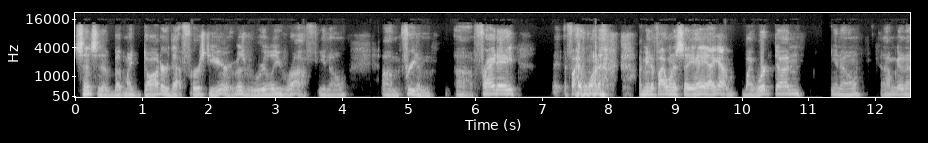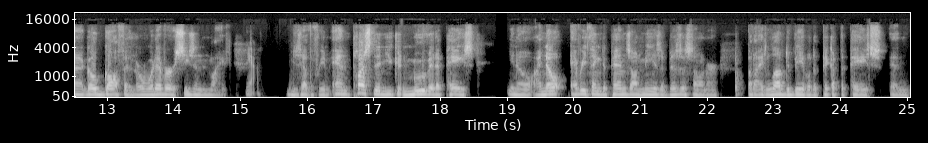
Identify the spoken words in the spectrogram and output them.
sensitive but my daughter that first year it was really rough you know um, freedom uh, friday if i want to i mean if i want to say hey i got my work done you know and i'm gonna go golfing or whatever season in life. Yeah. you just have the freedom. And plus then you can move at a pace. You know i know everything depends on me as a business owner but i love to be able to pick up the pace and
